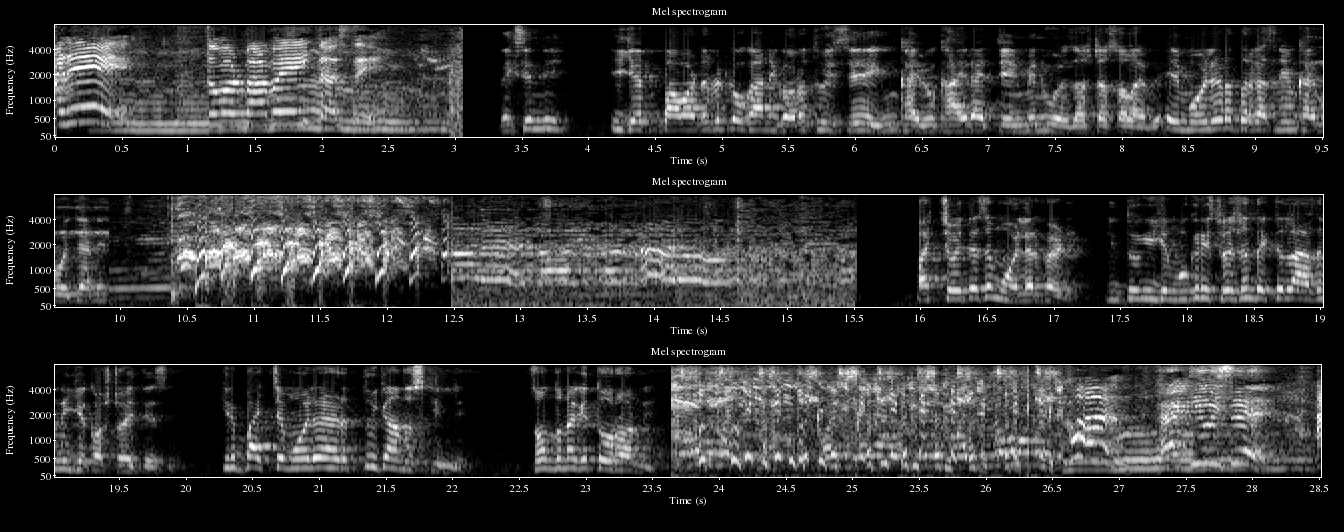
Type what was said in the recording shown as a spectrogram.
আরে তোমার বাবা এই তো আছে দেখছেন নি ইগে বাবা ট্যাবলেট কোকানি ঘর থুইছে এগুন খাইব খাই রাই টেন মেন হয়ে যাসটা চলাইবে। এই মহিলাটা তোর কাছে নিয়ে খাইব হইতে আনি বাচ্চা হইতেছে মহিলার ফেডে কিন্তু ইগের মুখের এক্সপ্রেশন দেখতে লাজ ইগে কষ্ট হইতেছে। কিন্তু বাচ্চা মহিলার হেডে তুই কান্দস কিনলে? যন্ত্রণা কি তোর নেই হ্যাঁ কি হইছে?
